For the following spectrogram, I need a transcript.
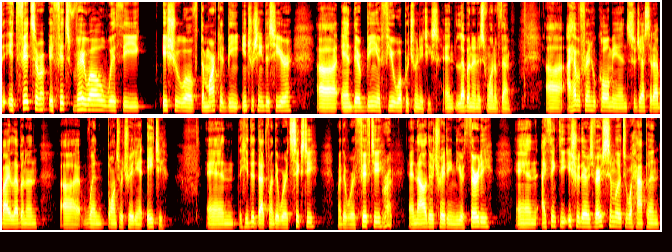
it fits. It fits very well with the issue of the market being interesting this year, uh, and there being a few opportunities, and Lebanon is one of them. Uh, I have a friend who called me and suggested I buy Lebanon uh, when bonds were trading at 80. And he did that when they were at 60, when they were at 50, right. and now they're trading near 30. And I think the issue there is very similar to what happened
